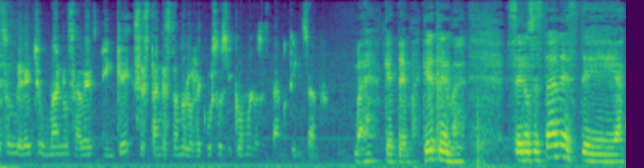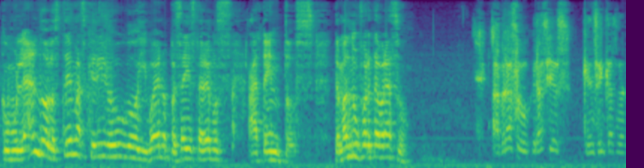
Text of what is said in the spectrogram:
es un derecho humano saber en qué se están gastando los recursos y cómo los están utilizando. Bueno, qué tema, qué tema. Se nos están este, acumulando los temas, querido Hugo, y bueno, pues ahí estaremos atentos. Te mando un fuerte abrazo. Abrazo, gracias. Quédense en casa.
